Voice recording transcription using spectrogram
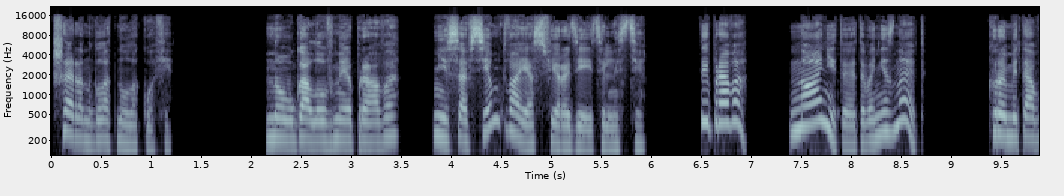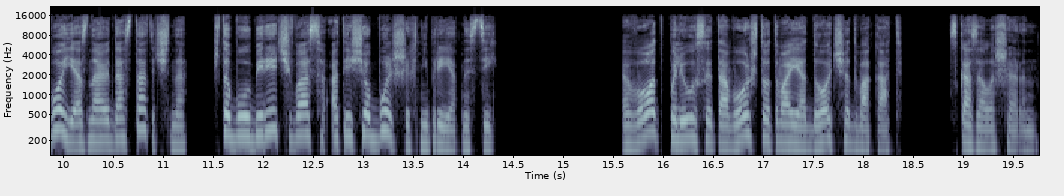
Шерон глотнула кофе. Но уголовное право не совсем твоя сфера деятельности. Ты права, но они-то этого не знают. Кроме того, я знаю достаточно, чтобы уберечь вас от еще больших неприятностей. Вот плюсы того, что твоя дочь адвокат, сказала Шерон.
